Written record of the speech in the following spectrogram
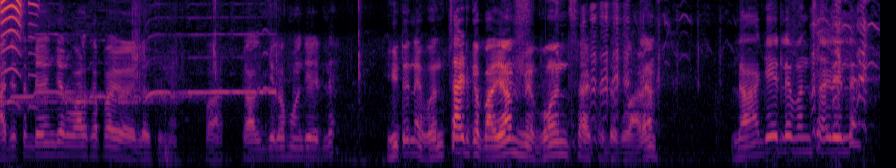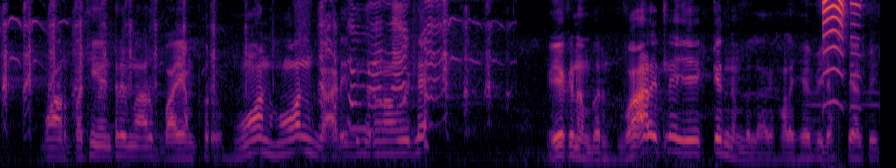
આજે તો ડેન્જર વાળ કપાયો એટલે તું મેં. વાળ કાલ ગયેલો હોજે એટલે હીટ ને વન સાઈડ કપાય એમ મેં વન સાઈડ ફટક વાળ એમ. લાગે એટલે વન સાઈડ એટલે. માર પછી એન્ટ્રી મારું ભાઈ એમ ફરું. હોન હોન, ગાડી આવું એટલે. એક નંબર વાળ એટલે એક જ નંબર લાગે. હાલે હેવી લા સેલ્ફી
